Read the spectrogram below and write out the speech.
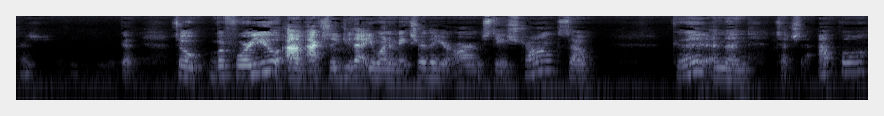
pressure. Good. So before you um, actually do that, you want to make sure that your arm stays strong. So good, and then touch the apple.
